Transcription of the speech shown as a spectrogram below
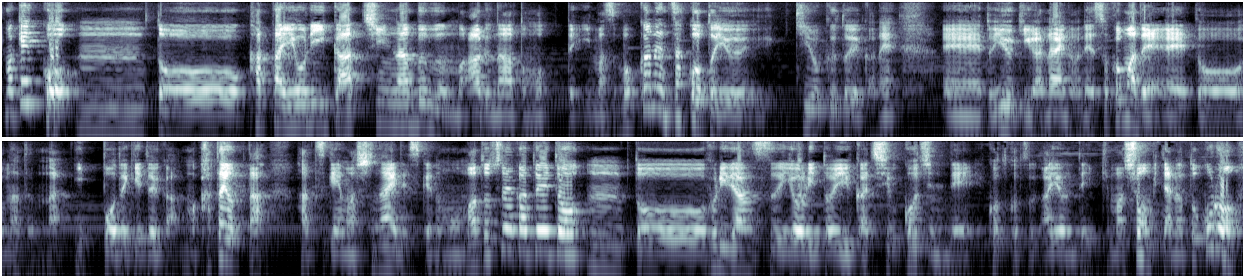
まあ、結構、うんと、偏りがちな部分もあるなと思っています。僕はね、雑魚という記憶というかね、えっ、ー、と、勇気がないので、そこまで、えっ、と、なんだろうな、一方的というか、まあ、偏った発言はしないですけども、まあ、どちらかというと、うんと、フリーランス寄りというか、個人でコツコツ歩んでいきましょうみたいなところを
